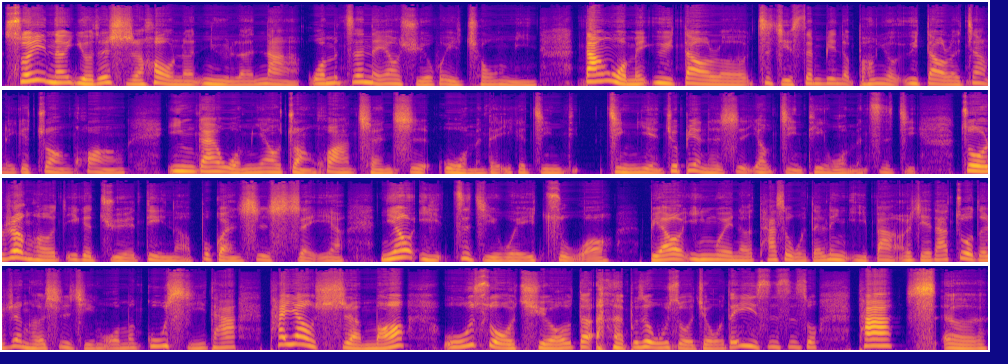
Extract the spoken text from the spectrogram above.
所以呢，有的时候呢，女人呐，我们真的要学会聪明。当我们遇到了自己身边的朋友遇到了这样的一个状况，应该我们要转化成是我们的一个经历。经验就变成是要警惕我们自己。做任何一个决定呢，不管是谁呀，你要以自己为主哦，不要因为呢他是我的另一半，而且他做的任何事情，我们姑息他，他要什么无所求的，不是无所求。我的意思是说，他呃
